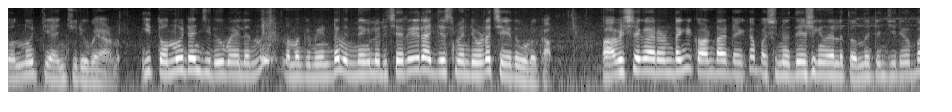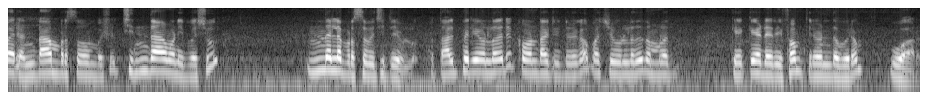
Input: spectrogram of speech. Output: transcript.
തൊണ്ണൂറ്റി അഞ്ച് രൂപയാണ്. ഈ തൊണ്ണൂറ്റഞ്ച് രൂപയിൽ നിന്ന് നമുക്ക് വീണ്ടും എന്തെങ്കിലും ഒരു ചെറിയൊരു അഡ്ജസ്റ്റ്മെന്റ് കൂടെ ചെയ്ത് കൊടുക്കാം. അപ്പോൾ ആവശ്യക്കാരുണ്ടെങ്കിൽ കോൺടാക്റ്റ് ചെയ്യുക. പശുവിന് ഉദ്ദേശിക്കുന്ന വില തൊണ്ണൂറ്റഞ്ച് രൂപ. രണ്ടാം പ്രസവം പശു ചിന്താമണി പശു. ഇന്നലെ പ്രസവിച്ചിട്ടേ ഉള്ളൂ. താല്പര്യമുള്ളവർ കോൺടാക്ട് ചെയ്തിരിക്കുക പശു ഉള്ളത് നമ്മൾ K K dairy farm Thiruvananthapuram Poovar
